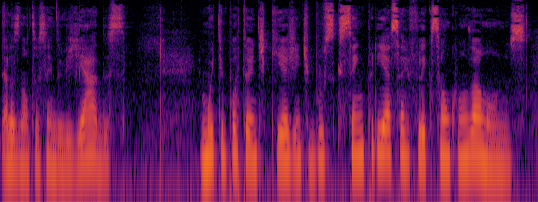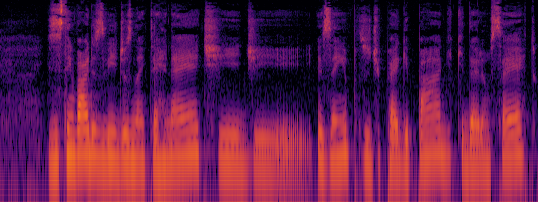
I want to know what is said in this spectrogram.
elas não estão sendo vigiadas? É muito importante que a gente busque sempre essa reflexão com os alunos. Existem vários vídeos na internet de exemplos de PEG PAG que deram certo.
